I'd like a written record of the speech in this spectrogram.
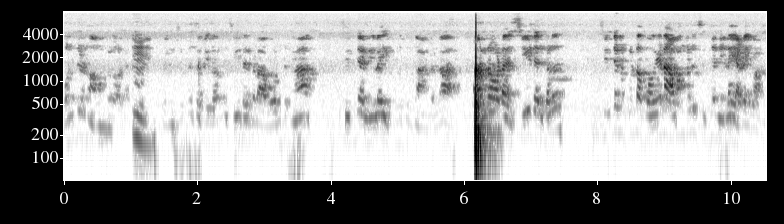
ஒன்றணும் அவங்களோட ம் சித்த சபையில வந்து சீடர்களா ஒன்றுனா சித்த நிலை கொடுத்துருக்காங்கல்ல தன்னோட சீடர்களும் சித்தனுக்குள்ள போகையில அவங்களும் சித்த நிலை அடைவாங்க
